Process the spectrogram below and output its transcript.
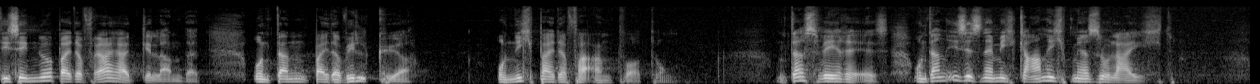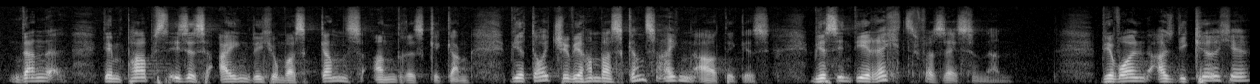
Die sind nur bei der Freiheit gelandet und dann bei der Willkür und nicht bei der Verantwortung. Und das wäre es. Und dann ist es nämlich gar nicht mehr so leicht. Dann, dem Papst ist es eigentlich um was ganz anderes gegangen. Wir Deutsche, wir haben was ganz Eigenartiges. Wir sind die Rechtsversessenen. Wir wollen, also die Kirche,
